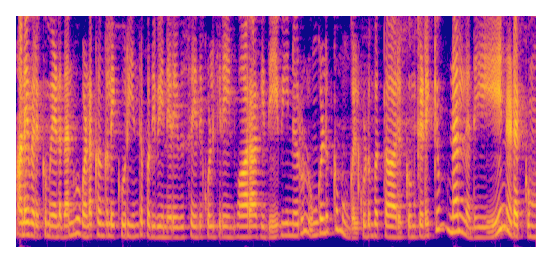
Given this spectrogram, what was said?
அனைவருக்கும் எனது அன்பு வணக்கங்களை கூறி இந்த பதிவை நிறைவு செய்து கொள்கிறேன். வாராகி தேவியினருள் உங்களுக்கும் உங்கள் குடும்பத்தாருக்கும் கிடைக்கும். நல்லதே நடக்கும்.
